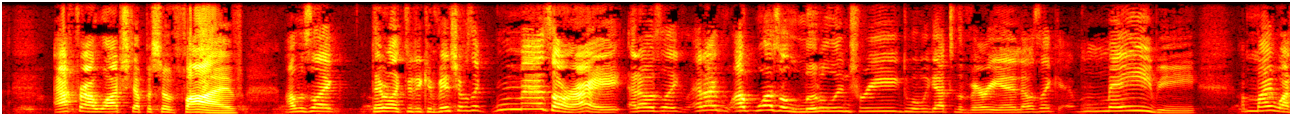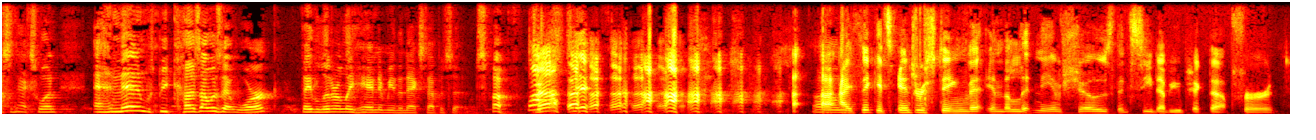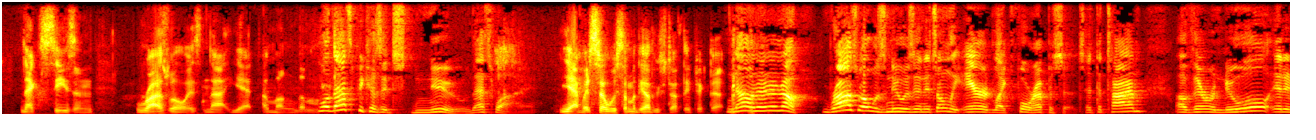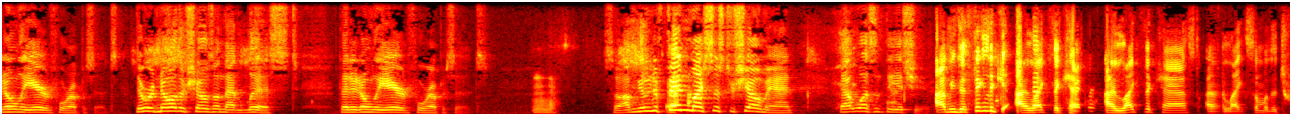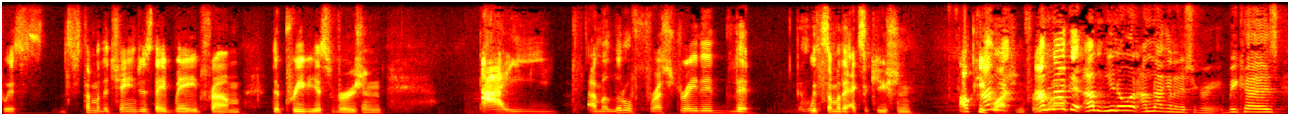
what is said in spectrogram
after I watched episode five, I was like, they were like, "Did it convince you?" I was like, mm, "That's all right," and I was like, and I I was a little intrigued when we got to the very end. I was like, maybe I might watch the next one, and then because I was at work. They literally handed me the next episode, so I watched it. I, I think it's interesting that in the litany of shows that CW picked up for next season, Roswell is not yet among them. Well, that's because it's new. That's why. Yeah, but so was some of the other stuff they picked up. No, no, no, no. Roswell was new as in it's only aired like four episodes. At the time of their renewal, it had only aired four episodes. There were no other shows on that list that had only aired four episodes. Mm-hmm. So I'm going to defend my sister show, man. That wasn't the issue. I mean, the thing that I like the ca- I like the cast. I like some of the twists, some of the changes they've made from the previous version. I I'm a little frustrated that with some of the execution. I'll keep I'm watching not, for a I'm while. not gonna. I'm, you know what? I'm not going to disagree because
